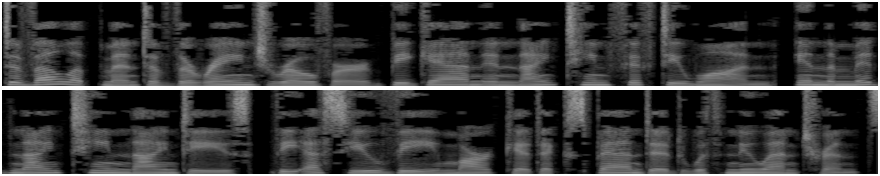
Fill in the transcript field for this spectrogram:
Development of the Range Rover began in 1951. In the mid 1990s, the SUV market expanded with new entrants.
